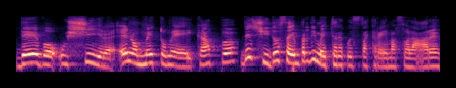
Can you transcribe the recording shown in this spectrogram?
devo uscire e non metto make up decido sempre di mettere questa crema solare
